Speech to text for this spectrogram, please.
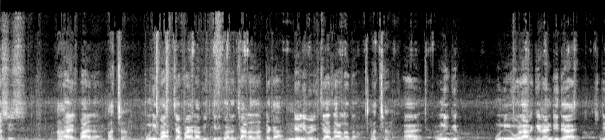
আশিস। ভাইয়ের পায়রা। আচ্ছা। উনি বাচ্চা পায়রা বিক্রি করে চার হাজার টাকা ডেলিভারি চার্জ আলাদা। আচ্ছা। হ্যাঁ উনি উনি ওড়ার গ্যারান্টি দেয় যে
